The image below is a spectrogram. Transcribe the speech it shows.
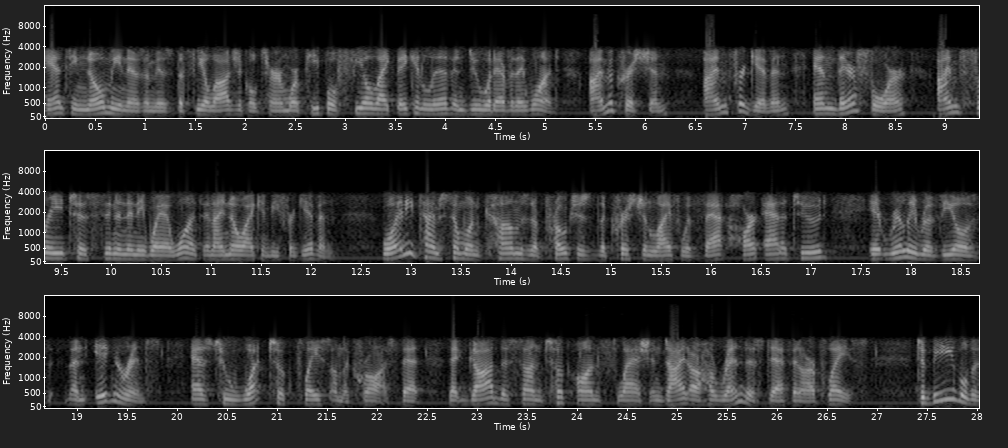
Antinomianism is the theological term where people feel like they can live and do whatever they want. I'm a Christian, I'm forgiven, and therefore I'm free to sin in any way I want, and I know I can be forgiven. Well, anytime someone comes and approaches the Christian life with that heart attitude, it really reveals an ignorance as to what took place on the cross, that, that God the Son took on flesh and died a horrendous death in our place to be able to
